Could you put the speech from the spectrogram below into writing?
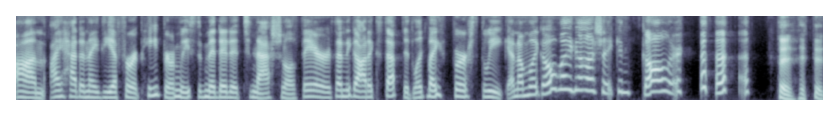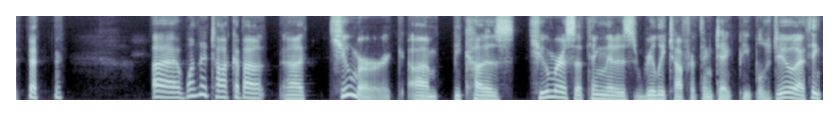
um, I had an idea for a paper and we submitted it to National Affairs and it got accepted like my first week. And I'm like, oh my gosh, I can scholar. I want to talk about uh, humor um, because humor is a thing that is really tough for think tank people to do. I think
